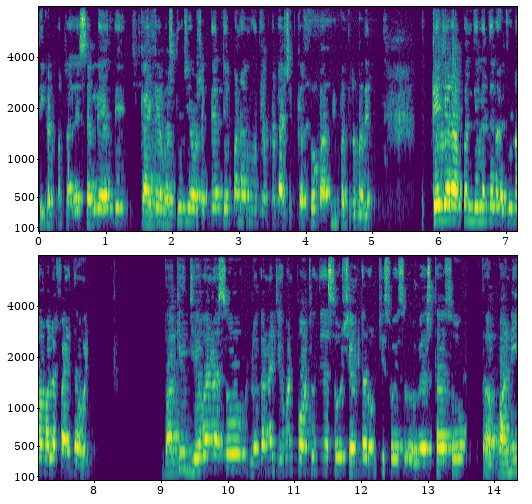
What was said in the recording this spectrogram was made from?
तिखट मसाले सगळे आहेत ते. काय काय वस्तूची आवश्यकता आहे ते पण आम्ही उद्या प्रकाशित करतो बातमीपत्रामध्ये. ते जर आपण दिलं तर अजून आम्हाला फायदा होईल. बाकी जेवण असो लोकांना जेवण पोहोचवणे असो शेल्टर होमची सोय व्यवस्था असो पाणी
